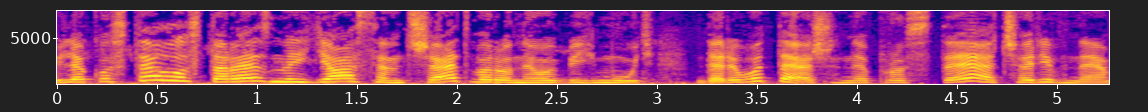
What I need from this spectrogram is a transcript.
Біля костелу старезний ясен четверо не обіймуть. Дерево теж не просте, а чарівне.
